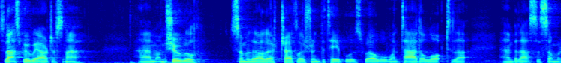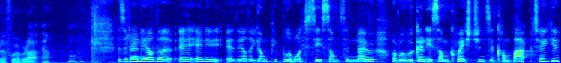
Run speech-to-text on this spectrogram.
So that's where we are just now. Um, I'm sure we'll some of the other travellers around the table as well will want to add a lot to that. Um, but that's the summary of where we're at. Yeah. Mm -hmm. Is there any other uh, any of the other young people that want to say something now, or will we go into some questions and come back to you?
